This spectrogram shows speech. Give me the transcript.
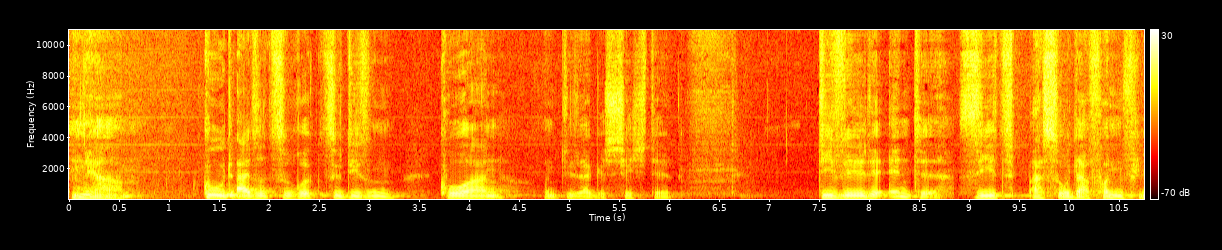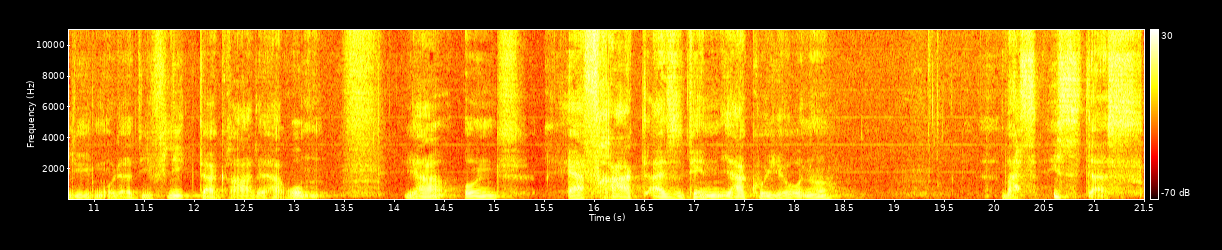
Ja, Gut, also zurück zu diesem Koan und dieser Geschichte. Die wilde Ente sieht Basso davon fliegen oder die fliegt da gerade herum. Ja, und er fragt also den Yakuyo, ne, was ist das?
